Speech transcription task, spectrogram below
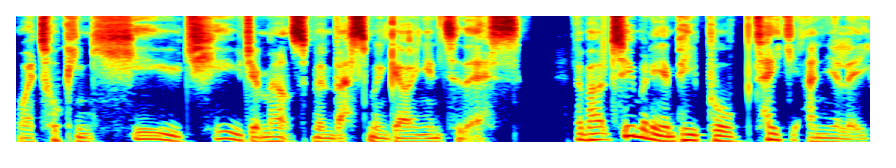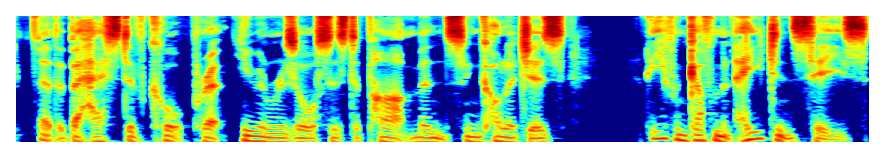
We're talking huge, huge amounts of investment going into this. About 2 million people take it annually at the behest of corporate human resources departments and colleges, and even government agencies.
